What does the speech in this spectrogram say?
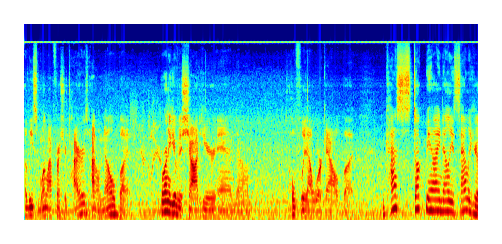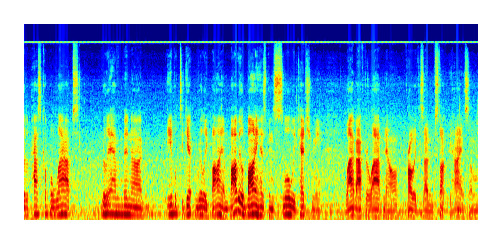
at least one lap fresher tires. I don't know, but we're going to give it a shot here and uh, hopefully that'll work out. But I'm kind of stuck behind Elliott Sadler here the past couple laps. Really haven't been uh, able to get really by him. Bobby Labonte has been slowly catching me lap after lap now, probably because I'm stuck behind some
